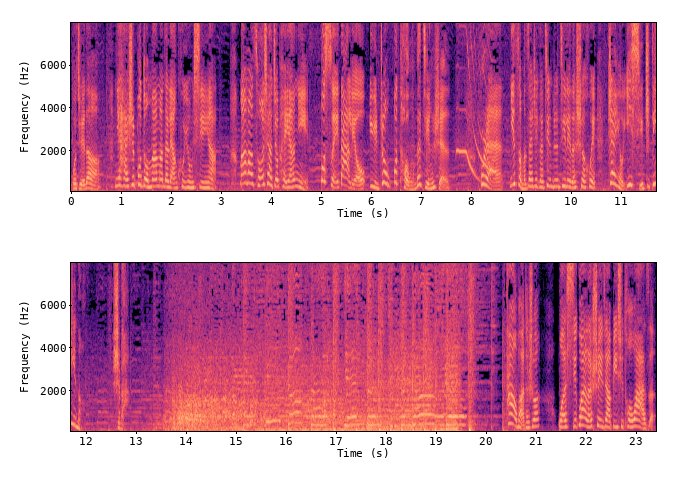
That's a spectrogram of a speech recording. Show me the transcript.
我觉得你还是不懂妈妈的良苦用心呀，妈妈从小就培养你不随大流、与众不同的精神。不然你怎么在这个竞争激烈的社会占有一席之地呢？是吧？Top 他说我习惯了睡觉必须脱袜子。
